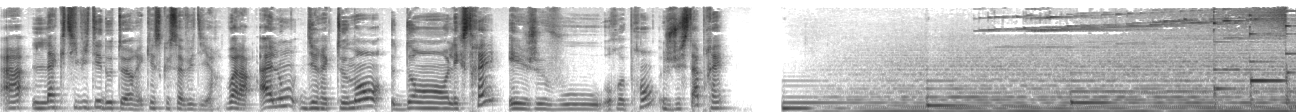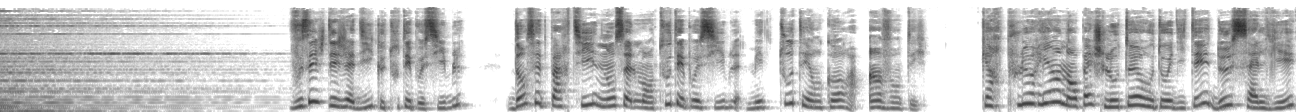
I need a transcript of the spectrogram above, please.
à l'activité d'auteur. Et qu'est-ce que ça veut dire? Voilà, allons directement dans l'extrait et je vous reprends juste après. Vous ai-je déjà dit que tout est possible? Dans cette partie, non seulement tout est possible, mais tout est encore à inventer. Car plus rien n'empêche l'auteur auto-édité de s'allier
